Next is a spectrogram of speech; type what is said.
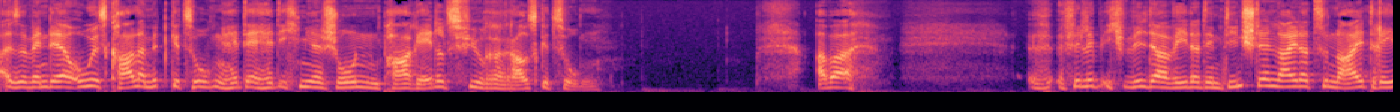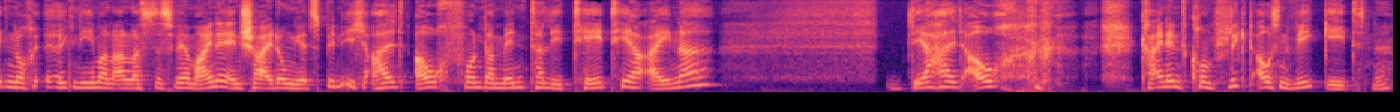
also wenn der USKler mitgezogen hätte, hätte ich mir schon ein paar Rädelsführer rausgezogen. Aber äh, Philipp, ich will da weder dem Dienststellenleiter zu nahe treten noch irgendjemand anders. Das wäre meine Entscheidung. Jetzt bin ich halt auch von der Mentalität her einer, der halt auch keinen Konflikt aus dem Weg geht. Ne?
